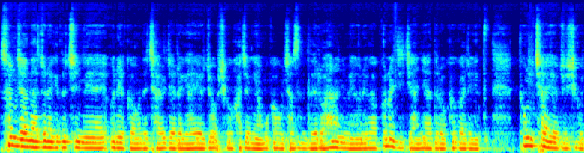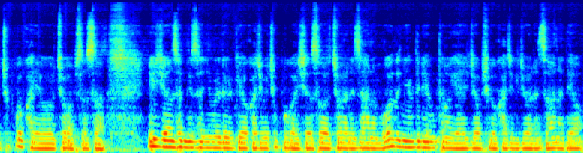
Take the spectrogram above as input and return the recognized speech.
손자 나중에도 주님의 은혜 가운데 잘 자라게 하여 주옵시고 가정이 화목하고 자손대로 하나님의 은혜가 끊어지지 아니하도록 그 가정이 통치하여 주시고 축복하여 주옵소서. 이지원 선교사님을 늘 기억하시고 축복하셔서 주 안에서 하는 모든 일들이 형통하게 하여 주옵시고 가정이 주 안에서 하나 되어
